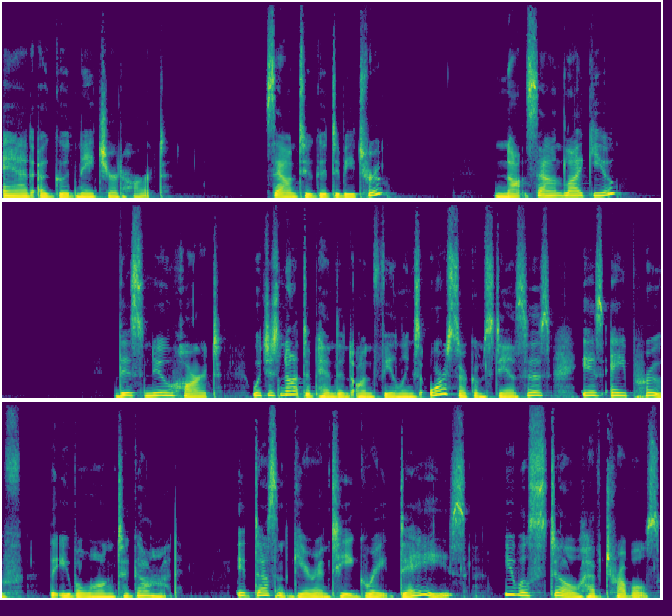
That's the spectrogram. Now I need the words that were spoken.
and a good natured heart. Sound too good to be true? Not sound like you? This new heart, which is not dependent on feelings or circumstances, is a proof that you belong to God. It doesn't guarantee great days. You will still have troubles,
